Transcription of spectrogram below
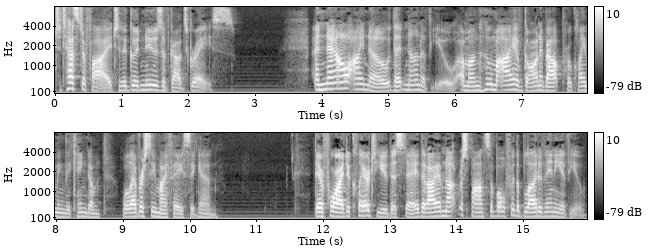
to testify to the good news of God's grace. And now I know that none of you, among whom I have gone about proclaiming the kingdom, will ever see my face again. Therefore I declare to you this day that I am not responsible for the blood of any of you.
